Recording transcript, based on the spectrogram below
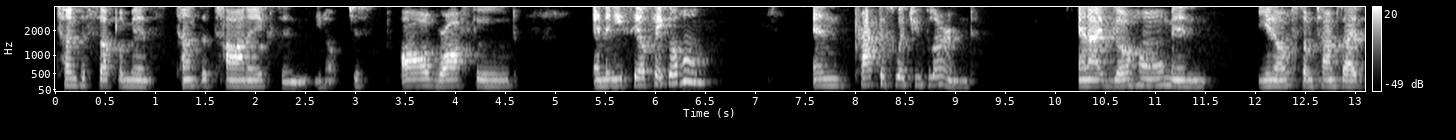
tons of supplements, tons of tonics, and you know, just all raw food. And then he'd say, Okay, go home and practice what you've learned. And I'd go home and, you know, sometimes I'd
